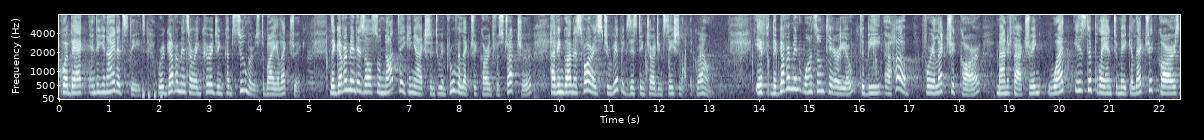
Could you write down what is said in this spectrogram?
Quebec, and the United States, where governments are encouraging consumers to buy electric. The government is also not taking action to improve electric car infrastructure, having gone as far as to rip existing charging stations off the ground. If the government wants Ontario to be a hub for electric car, manufacturing, what is the plan to make electric cars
